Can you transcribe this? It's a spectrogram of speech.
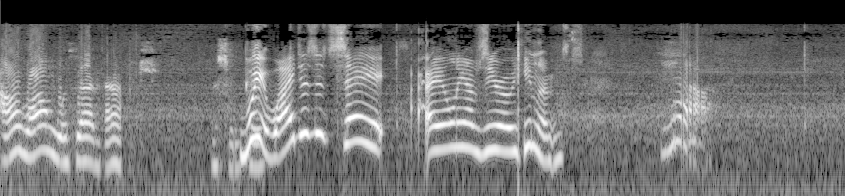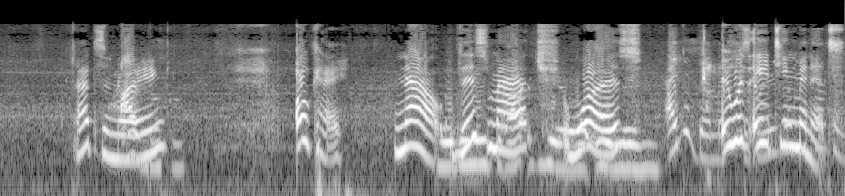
How long was that match? Wait, why does it say I only have zero elims? Yeah. That's annoying. Okay, now Maybe this match was, I did it was 18 minutes.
